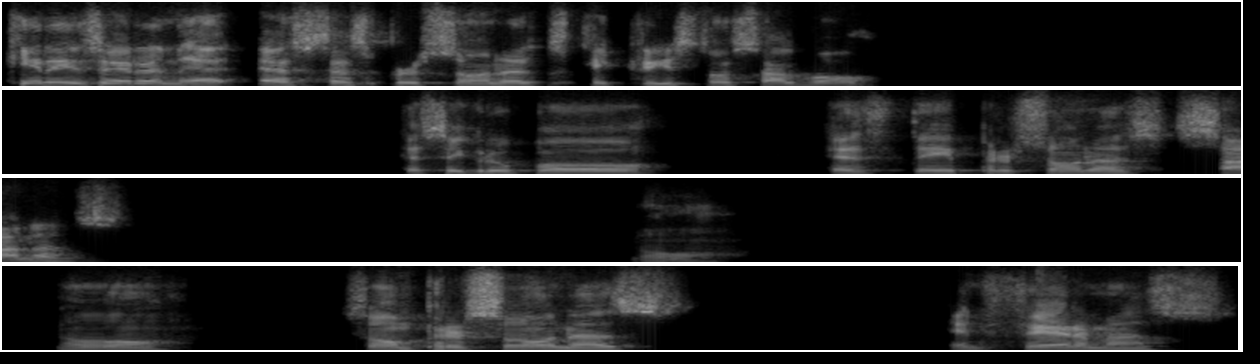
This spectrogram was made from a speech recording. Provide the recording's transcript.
¿Quiénes eran e, estas personas que Cristo salvó? ¿Ese grupo es de personas sanas? No. No. Son personas enfermas.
